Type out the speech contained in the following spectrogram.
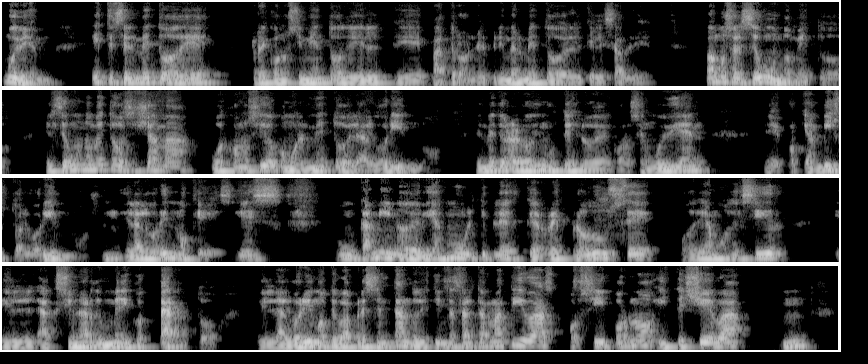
Muy bien, este es el método de reconocimiento del eh, patrón, el primer método del que les hablé. Vamos al segundo método. El segundo método se llama, o es conocido como el método del algoritmo. El método del algoritmo ustedes lo deben conocer muy bien, eh, porque han visto algoritmos. ¿El algoritmo qué es? Es un camino de vías múltiples que reproduce, podríamos decir, el accionar de un médico experto. El algoritmo te va presentando distintas alternativas, por sí, por no, y te lleva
